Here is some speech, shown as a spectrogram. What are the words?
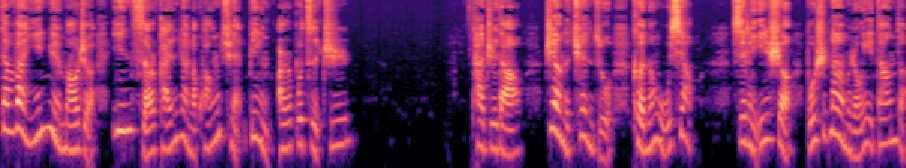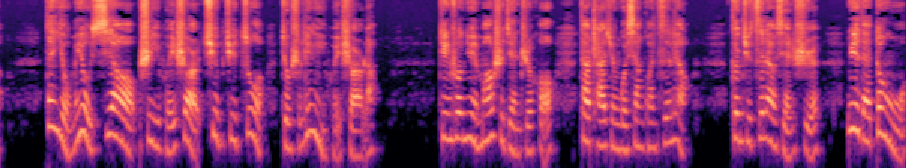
但万一虐猫者因此而感染了狂犬病而不自知，他知道这样的劝阻可能无效。心理医生不是那么容易当的，但有没有效是一回事儿，去不去做就是另一回事儿了。听说虐猫事件之后，他查询过相关资料。根据资料显示，虐待动物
